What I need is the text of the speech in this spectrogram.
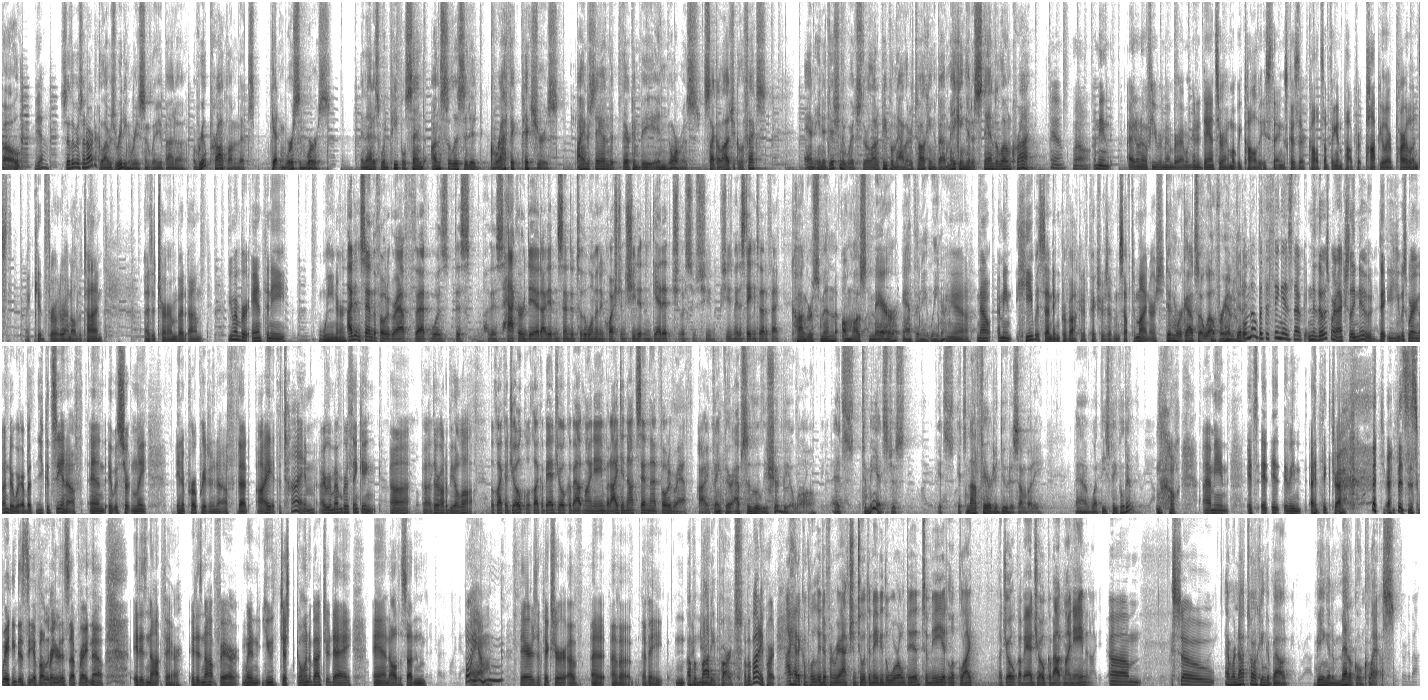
Bo? Yeah. So there was an article I was reading recently about a, a real problem that's getting worse and worse. And that is when people send unsolicited graphic pictures. I understand that there can be enormous psychological effects. And in addition to which, there are a lot of people now that are talking about making it a standalone crime. Yeah. Well, I mean, I don't know if you remember, and we're going to dance around what we call these things because they're called something in pop- popular parlance. My kids throw it around all the time as a term. But um, you remember Anthony Weiner? I didn't send the photograph that was this this hacker did. I didn't send it to the woman in question. She didn't get it. She, she, she's made a statement to that effect. Congressman, almost Mayor Anthony Weiner. Yeah. Now, I mean, he was sending provocative pictures of himself to minors. Didn't work out so well for him, did it? Well, no, but the thing is, now those weren't actually nude. He was wearing underwear, but you could see enough, and it was certainly inappropriate enough that I, at the time, I remember thinking uh, uh, there ought to be a law. Look like a joke, look like a bad joke about my name, but I did not send that photograph. I think there absolutely should be a law. It's to me, it's just, it's it's not fair to do to somebody uh, what these people do. No, I mean, it's it. it I mean, I think Travis, Travis is waiting to see if I'll bring this up right now. It is not fair. It is not fair when you just going about your day, and all of a sudden, boing, there's a picture of a of a of a of a, a body part of a body part. I had a completely different reaction to it than maybe the world did. To me, it looked like a joke, a bad joke about my name, and I. Um, so. And we're not talking about being in a medical class.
